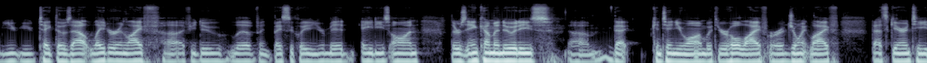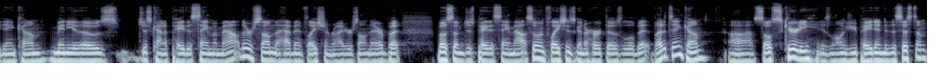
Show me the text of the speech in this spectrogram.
you you take those out later in life uh, if you do live in basically your mid 80s on. There's income annuities um, that continue on with your whole life or a joint life. That's guaranteed income. Many of those just kind of pay the same amount. There are some that have inflation riders on there, but most of them just pay the same out. So inflation is going to hurt those a little bit, but it's income. Uh, Social Security, as long as you paid into the system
